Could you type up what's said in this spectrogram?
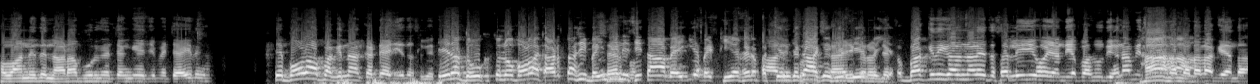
ਹਵਾਨੇ ਤੇ ਨਾੜਾਂ ਪੂਰੀਆਂ ਚੰਗੀਆਂ ਜਿਵੇਂ ਚਾਹੀਦੀਆਂ। ਤੇ ਬੋਲਾ ਆਪਾਂ ਕਿੰਨਾ ਕੱਢਿਆ ਜੀ ਇਹ ਦੱਸੋ ਇਹਦਾ 2 ਕਿਲੋ ਬੋਲਾ ਕੱਢਤਾ ਸੀ ਬੈਂਦੀ ਨਹੀਂ ਸੀ ਤਾਂ ਬਹਿ ਗਈ ਆ, ਬੈਠੀ ਆ ਫਿਰ ਬੱਚੇ ਨੂੰ ਜਗਾ ਕੇ ਫਿਰ ਦੇ ਪਈ ਆ। ਬਾਕੀ ਦੀ ਗੱਲ ਨਾਲੇ ਤਸੱਲੀ ਜੀ ਹੋ ਜਾਂਦੀ ਆ ਪਸ਼ੂ ਦੀ ਹਨਾ ਵੀ ਹਾਂ। ਪਤਾ ਲੱਗ ਜਾਂਦਾ।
